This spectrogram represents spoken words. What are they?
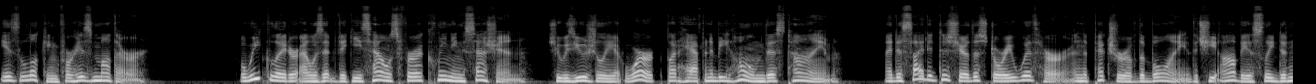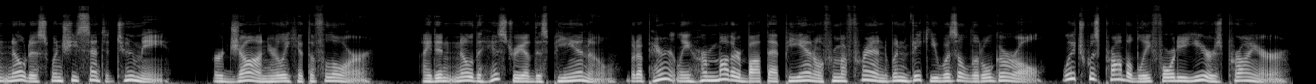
is looking for his mother. A week later, I was at Vicky's house for a cleaning session. She was usually at work, but happened to be home this time. I decided to share the story with her and the picture of the boy that she obviously didn't notice when she sent it to me. Her jaw nearly hit the floor. I didn't know the history of this piano, but apparently her mother bought that piano from a friend when Vicky was a little girl, which was probably 40 years prior.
